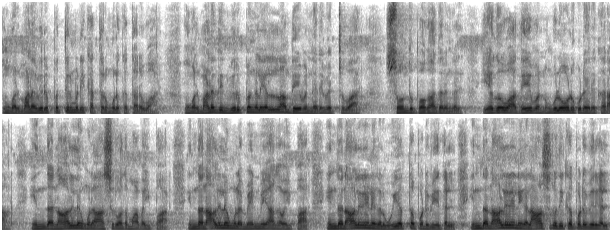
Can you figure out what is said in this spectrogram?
உங்கள் மன விருப்பத்தின்படி கத்தர் உங்களுக்கு தருவார். உங்கள் மனதின் விருப்பங்களை எல்லாம் தேவன் நிறைவேற்றுவார். சோர்ந்து போகாதிருங்கள். எகோவா தேவன் உங்களோடு கூட இருக்கிறார். இந்த நாளில் உங்களை ஆசீர்வாதமாக வைப்பார். இந்த நாளில் உங்களை மேன்மையாக வைப்பார். இந்த நாளிலே நீங்கள் உயர்த்தப்படுவீர்கள். இந்த நாளிலே நீங்கள் ஆசீர்வதிக்கப்படுவீர்கள்.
